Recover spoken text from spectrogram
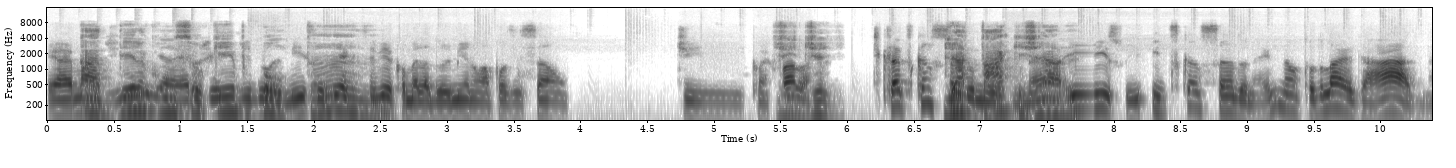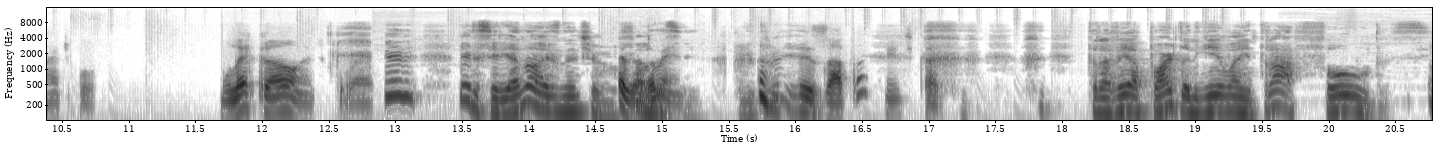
é a armadilha, Cadeira com não sei o quê, de dormir. Você via, você via como ela dormia numa posição de. Como é que De, fala? de- De que tá descansando de ataque mesmo, já, né? né? Isso, e, e descansando, né? Ele não, todo largado, né? Tipo, molecão, né? Tipo, é, Ele, ele seria nós, né, tio? Exatamente. Exatamente, cara. Travei a porta, ninguém vai entrar? Foda-se.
